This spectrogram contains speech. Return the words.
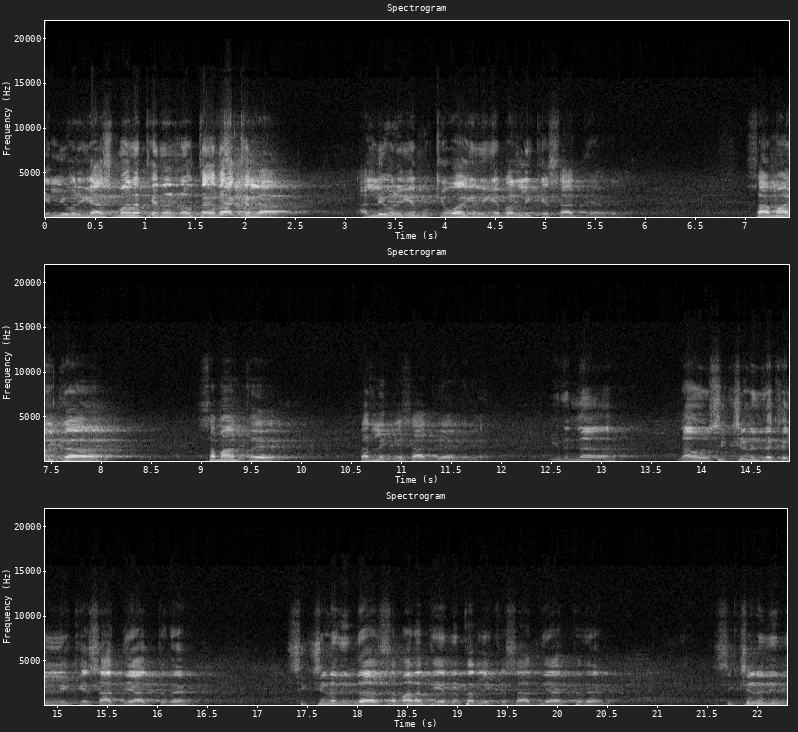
ಎಲ್ಲಿವರೆಗೆ ಅಸಮಾನತೆಯನ್ನು ನಾವು ತೆಗೆದಾಕಲ್ಲ ಅಲ್ಲಿವರೆಗೆ ಮುಖ್ಯವಾಹಿನಿಗೆ ಬರಲಿಕ್ಕೆ ಸಾಧ್ಯ ಆಗಲ್ಲ. ಸಾಮಾಜಿಕ ಸಮಾನತೆ ತರಲಿಕ್ಕೆ ಸಾಧ್ಯ ಆಗಲ್ಲ. ಇದನ್ನು ನಾವು ಶಿಕ್ಷಣದಿಂದ ಕಲೀಲಿಕ್ಕೆ ಸಾಧ್ಯ ಆಗ್ತದೆ. ಶಿಕ್ಷಣದಿಂದ ಸಮಾನತೆಯನ್ನು ತರಲಿಕ್ಕೆ ಸಾಧ್ಯ ಆಗ್ತದೆ. ಶಿಕ್ಷಣದಿಂದ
